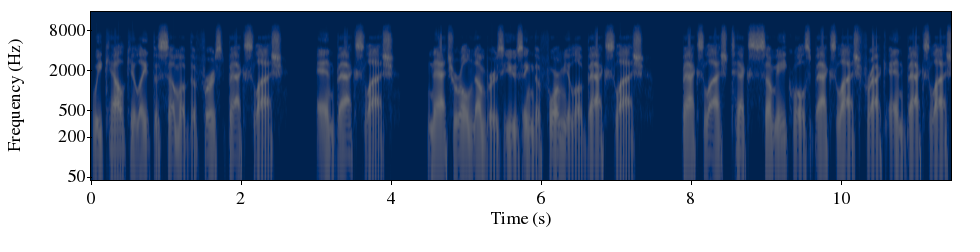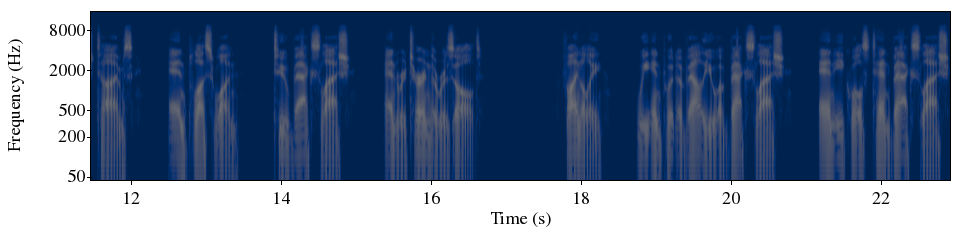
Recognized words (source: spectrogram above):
We calculate the sum of the first backslash, n backslash, natural numbers using the formula backslash, backslash text sum equals backslash frac n backslash times, n plus 1, 2 backslash, and return the result. Finally, we input a value of backslash, n equals 10 backslash,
